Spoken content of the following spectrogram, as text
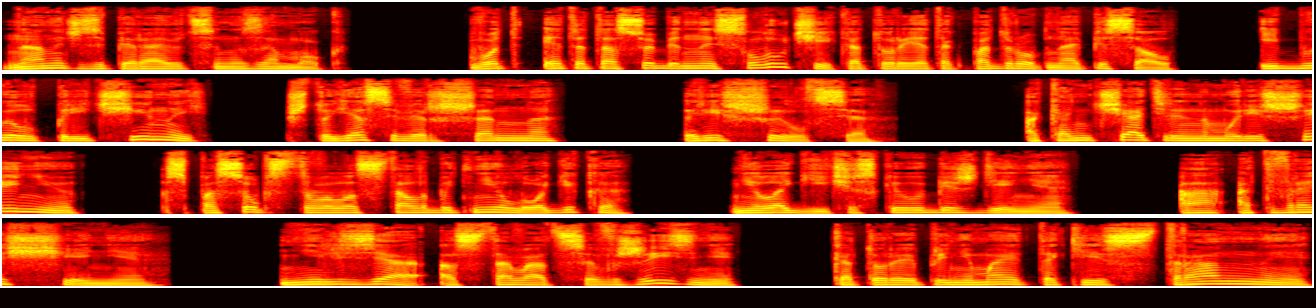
на ночь запираются на замок. Вот этот особенный случай, который я так подробно описал, и был причиной, что я совершенно решился. Окончательному решению способствовала, стало быть, не логика, не логическое убеждение, а отвращение. Нельзя оставаться в жизни, которая принимает такие странные,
